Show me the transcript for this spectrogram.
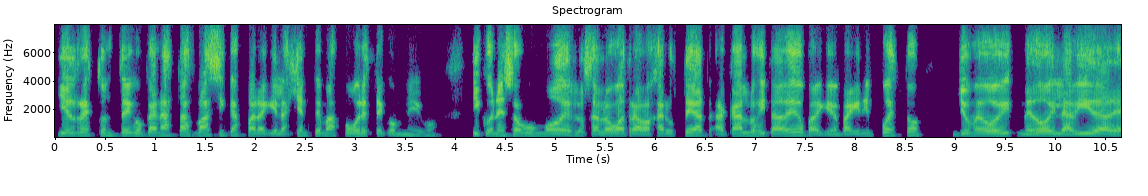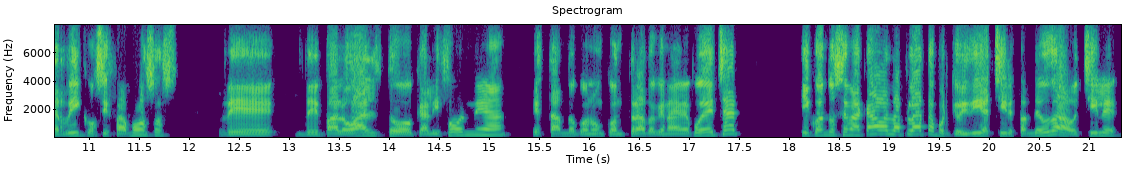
y el resto entrego canastas básicas para que la gente más pobre esté conmigo. Y con eso hago un modelo, o sea, lo hago a trabajar usted, a, a Carlos y Tadeo para que me paguen impuestos, yo me doy, me doy la vida de ricos y famosos de, de Palo Alto, California, estando con un contrato que nadie me puede echar. Y cuando se me acaba la plata, porque hoy día Chile está endeudado, Chile,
